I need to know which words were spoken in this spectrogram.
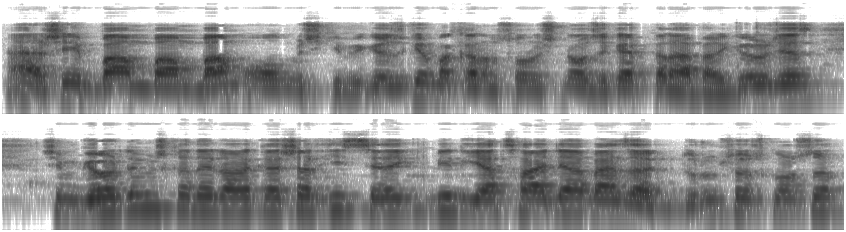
Her şey bam bam bam olmuş gibi gözüküyor. Bakalım sonuç ne olacak hep beraber göreceğiz. Şimdi gördüğümüz kadarıyla arkadaşlar hissede bir yataylığa benzer bir durum söz konusu.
